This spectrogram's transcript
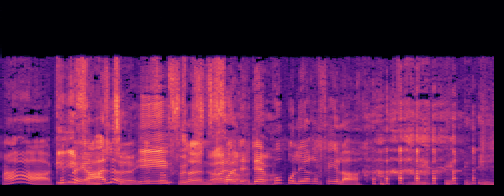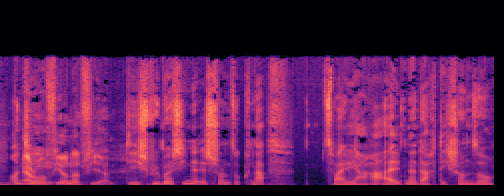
Ah, kennen wir ja E15. alle. E15. E15. Ja, Voll ja, der, der klar. populäre Fehler. Und die, 404. die Spülmaschine ist schon so knapp zwei Jahre alt. Und da dachte ich schon so,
